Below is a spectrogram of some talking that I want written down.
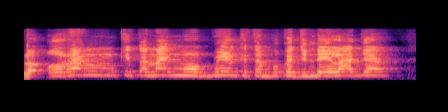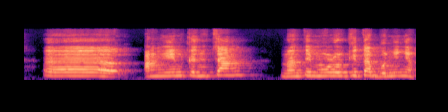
Lo orang kita naik mobil, kita buka jendela aja, eh, angin kencang, nanti mulut kita bunyinya.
